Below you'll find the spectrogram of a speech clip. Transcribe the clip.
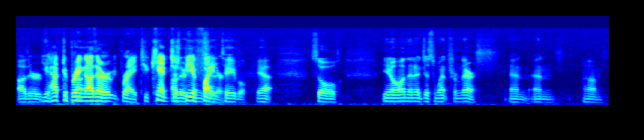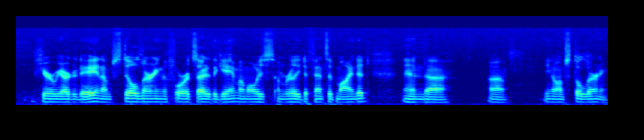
other You have to bring uh, other right. You can't just be a fighter. the table. Yeah. So, you know, and then it just went from there, and and um, here we are today, and I'm still learning the forward side of the game. I'm always I'm really defensive minded, and uh, um, you know I'm still learning,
